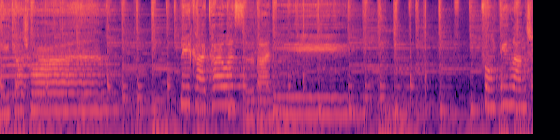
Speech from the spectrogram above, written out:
一条船离开台湾四百里，风平浪静，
